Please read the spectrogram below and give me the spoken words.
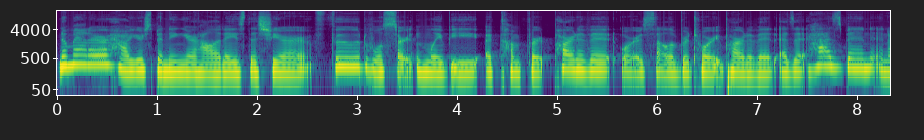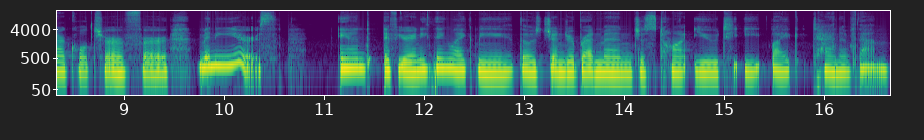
No matter how you're spending your holidays this year, food will certainly be a comfort part of it or a celebratory part of it, as it has been in our culture for many years. And if you're anything like me, those gingerbread men just taunt you to eat like 10 of them.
